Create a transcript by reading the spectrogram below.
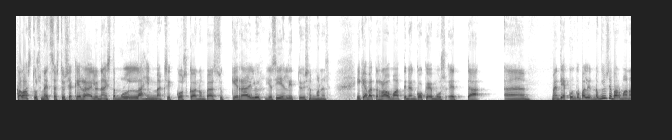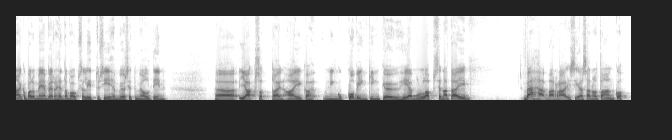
Kalastus, metsästys ja keräily, näistä mulle lähimmäksi koskaan on päässyt keräily ja siihen liittyy semmoinen ikävä traumaattinen kokemus, että ää, mä en tiedä kuinka paljon, no kyllä se varmaan aika paljon meidän perheen tapauksessa liittyy siihen myös, että me oltiin – jaksottain aika niin kuin kovinkin köyhiä mun lapsena tai vähävaraisia sanotaanko,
